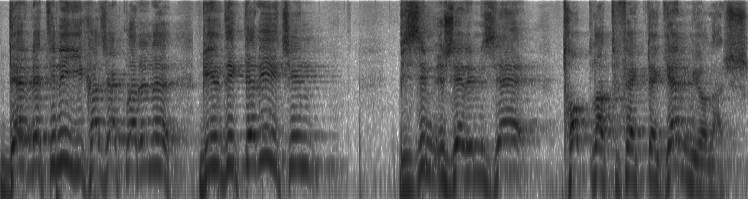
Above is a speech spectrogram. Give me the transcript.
devletini yıkacaklarını bildikleri için bizim üzerimize topla tüfekle gelmiyorlar.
